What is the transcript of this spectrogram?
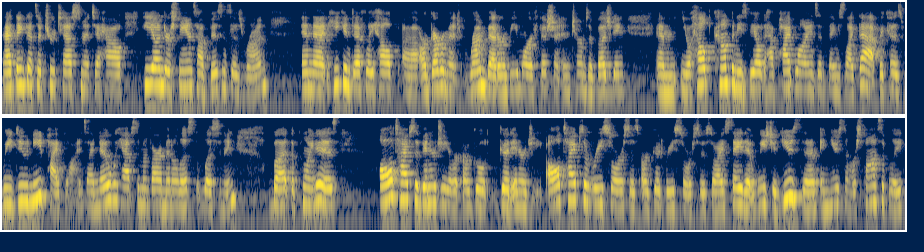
And I think that's a true testament to how he understands how businesses run and that he can definitely help uh, our government run better and be more efficient in terms of budgeting and you know help companies be able to have pipelines and things like that because we do need pipelines. I know we have some environmentalists listening, but the point is, all types of energy are, are good, good energy. All types of resources are good resources. So I say that we should use them and use them responsibly.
